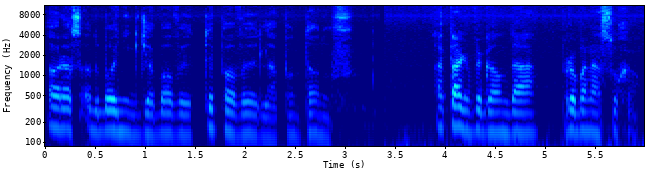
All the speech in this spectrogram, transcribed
oraz odbojnik dziobowy typowy dla pontonów. A tak wygląda próba na sucho.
